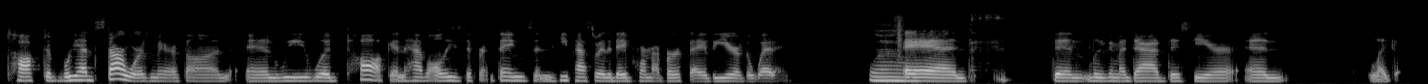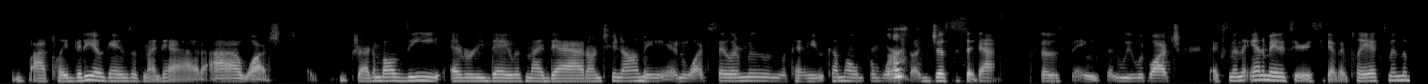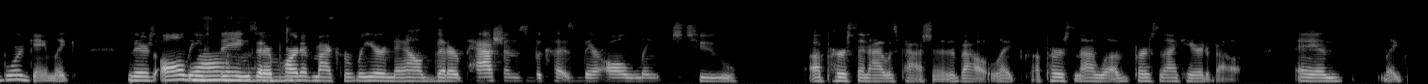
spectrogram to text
talked to, we had Star Wars marathon and we would talk and have all these different things and he passed away the day before my birthday, the year of the wedding. Wow. And then losing my dad this year and like I played video games with my dad. I watched Dragon Ball Z every day with my dad on Toonami and watched Sailor Moon with him. He would come home from work oh. like just to sit down those things and we would watch X-Men the animated series together, play X-Men the board game. Like there's all these wow. things that are part of my career now that are passions because they're all linked to a person I was passionate about, like a person I loved, person I cared about. And like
